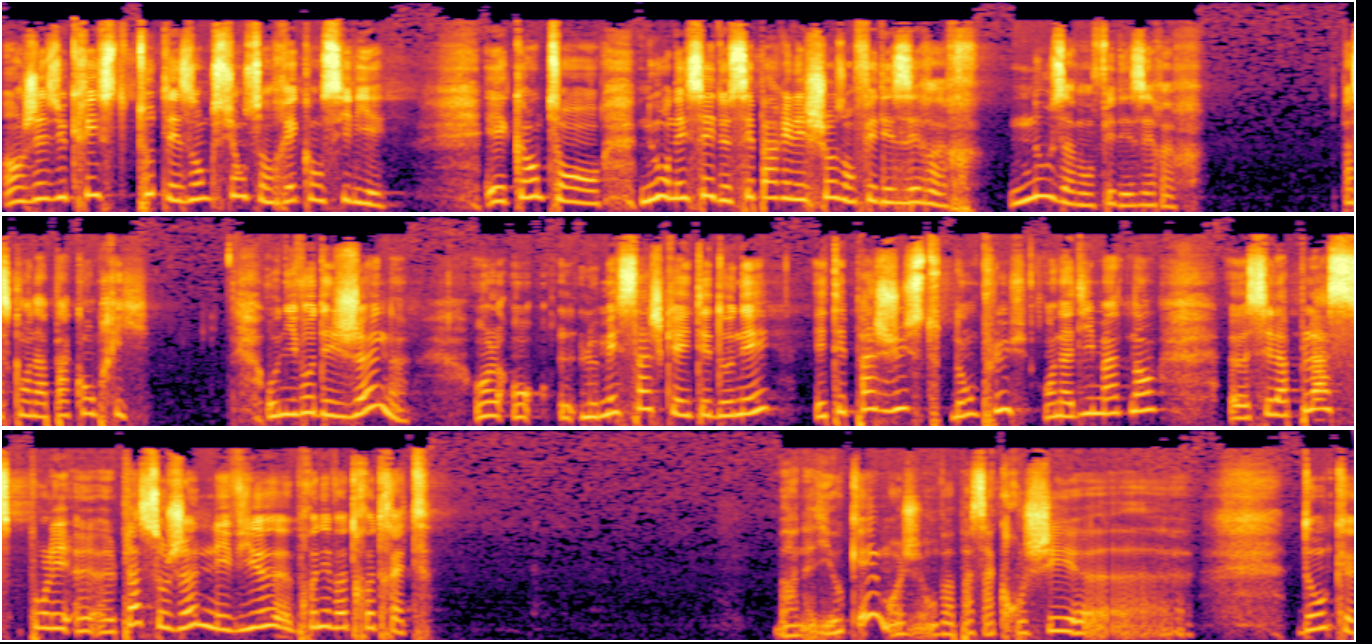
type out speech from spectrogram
en Jésus-Christ, toutes les onctions sont réconciliées. Et quand on, nous, on essaye de séparer les choses, on fait des erreurs. Nous avons fait des erreurs. Parce qu'on n'a pas compris. Au niveau des jeunes, le message qui a été donné n'était pas juste non plus. On a dit maintenant, euh, c'est la place, pour les, euh, place aux jeunes, les vieux, prenez votre retraite. Ben, on a dit, ok, moi, on ne va pas s'accrocher. Euh. Donc,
